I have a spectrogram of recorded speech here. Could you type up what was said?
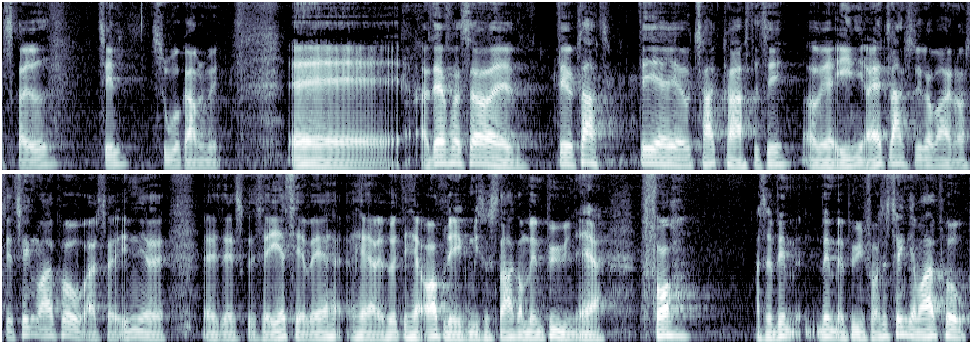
skrevet til sure gamle mænd. Øh, og derfor så, øh, det er jo klart, det er jeg jo typecastet til at være enig, og jeg er et langt stykke af vejen også. Jeg tænkte meget på, altså inden jeg, øh, jeg skulle sige ja til at være her, og jeg hørte det her oplæg, vi så snakker om, hvem byen er for, altså hvem, hvem er byen for, så tænkte jeg meget på,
